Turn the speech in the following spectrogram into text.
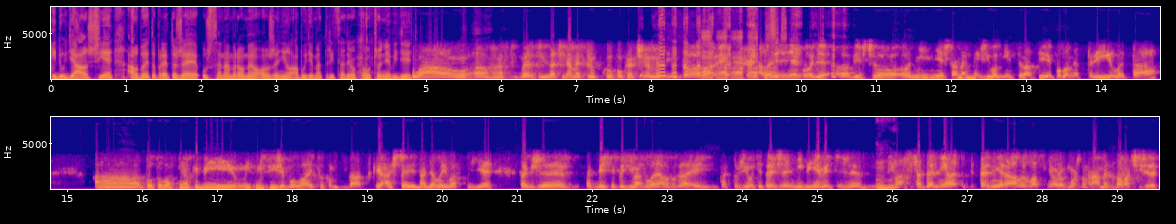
idú ďalšie, alebo je to preto, že už sa nám Romeo oženil a bude mať 30 rokov, čo nevidieť? Wow, aha, super, začíname s trubkou, pokračujeme týmto, ale, ale nie, nie, pôjde. Uh, vieš čo, uh, nie, nie, štandardný život inscenácie je podľa mňa 3 letá a toto vlastne ako keby, myslím si, že bolo aj celkom divácké a ešte aj naďalej vlastne je. Takže, tak viete, pri divadle, alebo teda aj takto v živote to je, že nikdy neviete, že mm-hmm. vyhlási sa derniera, derniera, ale vlastne o rok možno hráme znova, čiže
